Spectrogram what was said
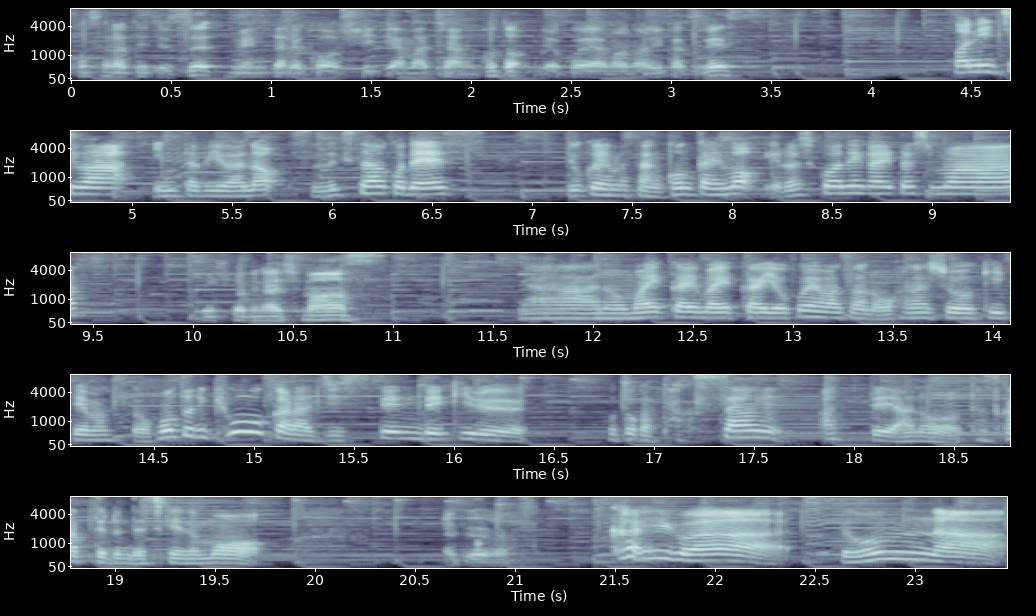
子育て術メンタル講師山ちゃんこと横山のりかずです。こんにちは、インタビュアーの鈴木沙子です。横山さん、今回もよろしくお願いいたします。よろしくお願いします。いやーあの毎回毎回横山さんのお話を聞いてますと、本当に今日から実践できることがたくさんあって、あの助かってるんですけれども、ありがとうございます。今回はどんな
